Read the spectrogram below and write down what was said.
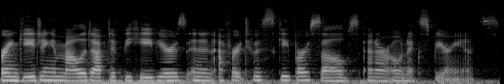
or engaging in maladaptive behaviors in an effort to escape ourselves and our own experience.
